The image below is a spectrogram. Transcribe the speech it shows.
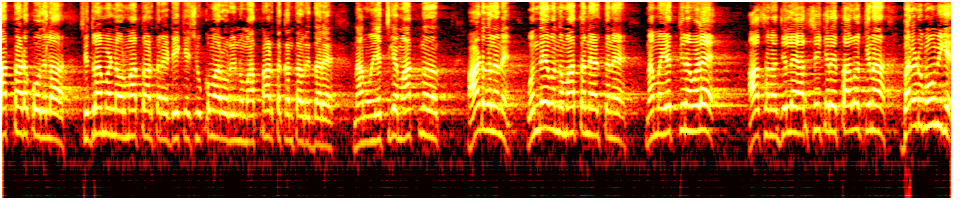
ಮಾತನಾಡಕ್ಕೆ ಹೋದಿಲ್ಲ. ಸಿದ್ದರಾಮಣ್ಣ ಅವ್ರು ಮಾತನಾಡ್ತಾರೆ, ಡಿ ಕೆ ಶಿವಕುಮಾರ್ ಅವರು ಇನ್ನು ಮಾತನಾಡ್ತಕ್ಕಂಥವ್ರು ಇದ್ದಾರೆ ನಾನು ಹೆಚ್ಚಿಗೆ ಮಾತನ ಆಡದಲ್ಲೇ ಒಂದೇ ಒಂದು ಮಾತನ್ನು ಹೇಳ್ತೇನೆ. ನಮ್ಮ ಎತ್ತಿನ ಹೊಳೆ, ಹಾಸನ ಜಿಲ್ಲೆ ಅರಸೀಕೆರೆ ತಾಲೂಕಿನ ಬರಡು ಭೂಮಿಗೆ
